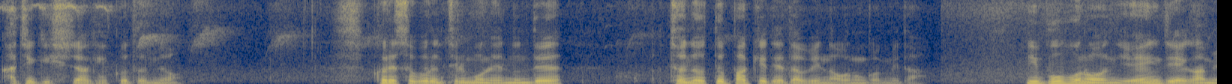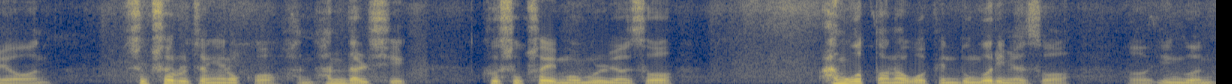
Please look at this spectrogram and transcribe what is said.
가지기 시작했거든요. 그래서 그런 질문을 했는데 전혀 뜻밖의 대답이 나오는 겁니다. 이 부부는 여행지에 가면 숙소를 정해놓고 한 한 달씩 그 숙소에 머물면서 아무것도 안 하고 빈둥거리면서 어, 인근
